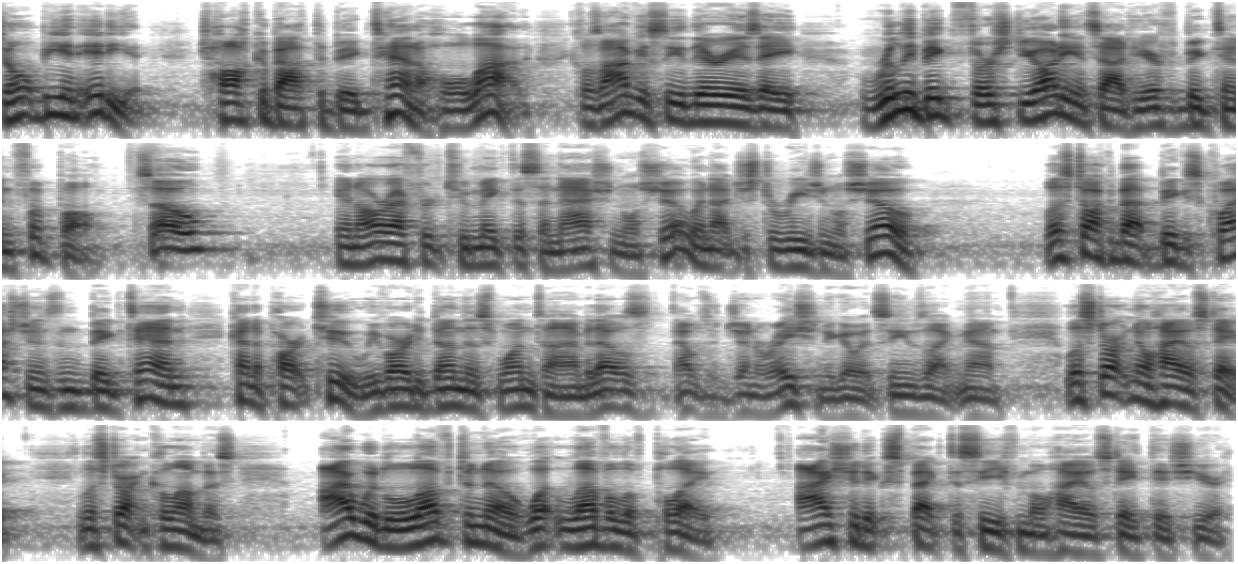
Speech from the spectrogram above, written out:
don't be an idiot. Talk about the Big Ten a whole lot. Because obviously, there is a really big, thirsty audience out here for Big Ten football. So, in our effort to make this a national show and not just a regional show, let's talk about biggest questions in the Big Ten, kind of part two. We've already done this one time, but that was that was a generation ago, it seems like now. Let's start in Ohio State. Let's start in Columbus. I would love to know what level of play I should expect to see from Ohio State this year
